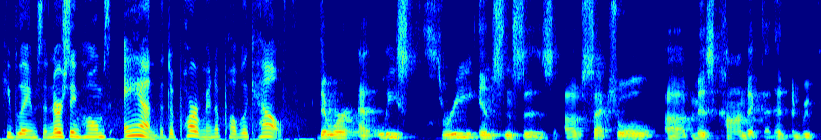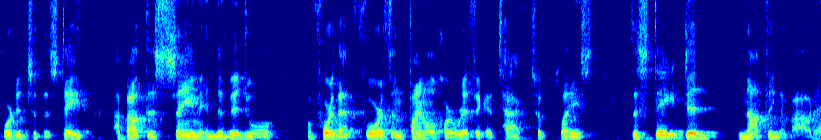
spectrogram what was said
He blames the nursing homes and the Department of Public Health. There were at least three instances of sexual uh, misconduct that had been reported to the state about this same individual before that fourth and final horrific attack took place. The state did nothing about it.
